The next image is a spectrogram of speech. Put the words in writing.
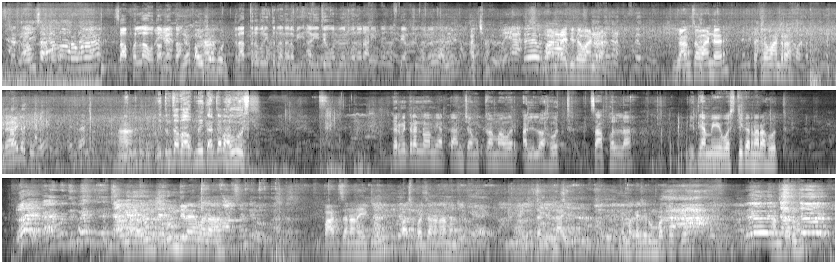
चाफलला चाफलला आहोत आम्ही आता. रात्रभर इथं राहणार आम्ही आणि जेवण बिवण बनवणार आणि इथं वस्ती आमची होणार. अच्छा. वांडरा आहे तिथं वांडरा. तुझा आमचा वांडर तक्र वांडरा. हा. मी तुमचा भाऊ मी त्यांचा भाऊच. तर मित्रांनो आम्ही आता आमच्या मुक्कामावर आलेलो आहोत चाफलला. इथे आम्ही वस्ती करणार आहोत. रूम रूम दिलाय आम्हाला. पाच जणांना एक रूम पाच पाच जणांना म्हणजे. यांची चालली लाई तर मग काय रूम बघतात ते? आमचा रूम तर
